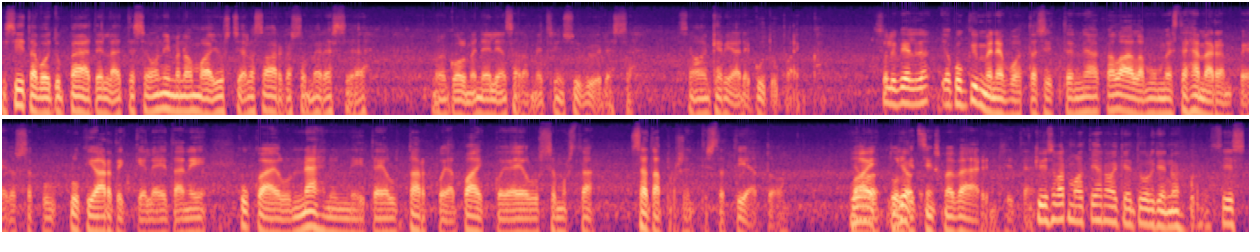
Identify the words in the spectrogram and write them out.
niin siitä voitu päätellä, että se on nimenomaan just siellä Sarkasson meressä ja noin 300-400 metrin syvyydessä se ankeriaiden kutupaikka. Se oli vielä joku kymmenen vuotta sitten niin aika lailla mun mielestä hämärämpeä tuossa, kun luki artikkeleita, niin kukaan ei ollut nähnyt niitä, ei ollut tarkkoja paikkoja, ei ollut semmoista sataprosenttista tietoa. Vai tulkitsinko mä väärin sitä? Kyllä se varmaan ihan oikein tulkinnut. Siis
